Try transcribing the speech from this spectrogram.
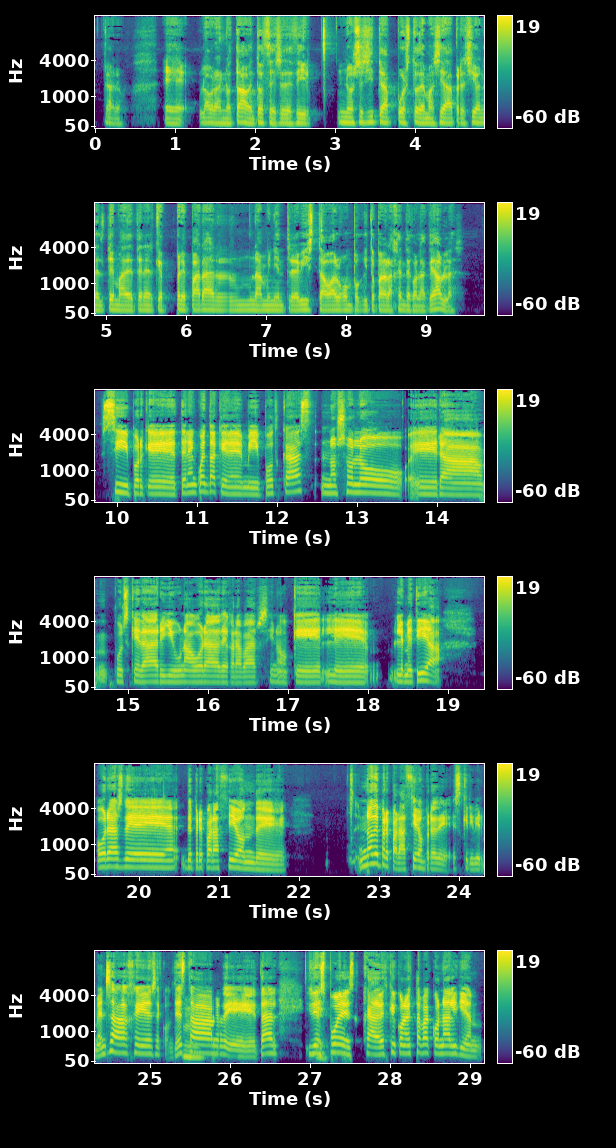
Claro. Eh, lo habrás notado, entonces, es decir, no sé si te ha puesto demasiada presión el tema de tener que preparar una mini entrevista o algo un poquito para la gente con la que hablas. Sí, porque ten en cuenta que mi podcast no solo era pues quedar y una hora de grabar, sino que le, le metía horas de, de, preparación de. No de preparación, pero de escribir mensajes, de contestar, mm. de tal. Y sí. después, cada vez que conectaba con alguien,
